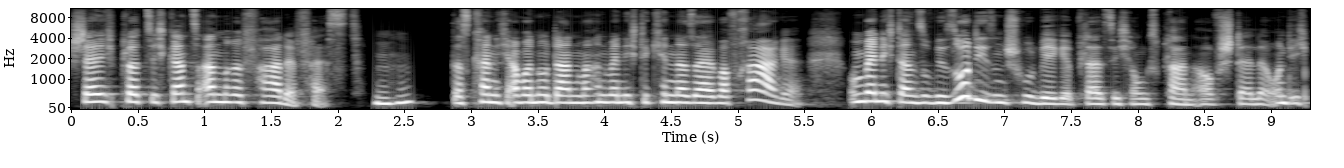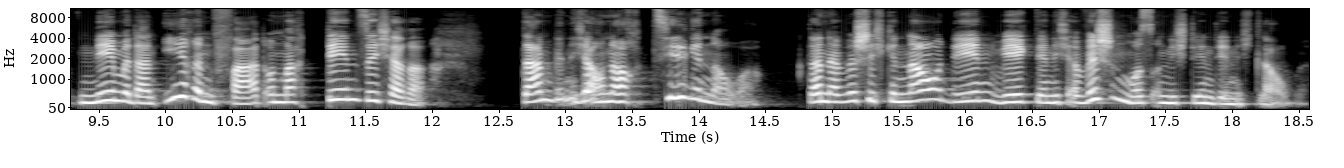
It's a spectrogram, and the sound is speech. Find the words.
stelle ich plötzlich ganz andere Pfade fest. Mhm. Das kann ich aber nur dann machen, wenn ich die Kinder selber frage. Und wenn ich dann sowieso diesen Schulwegesicherungsplan aufstelle und ich nehme dann ihren Pfad und mache den sicherer, dann bin ich auch noch zielgenauer. Dann erwische ich genau den Weg, den ich erwischen muss und nicht den, den ich glaube.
